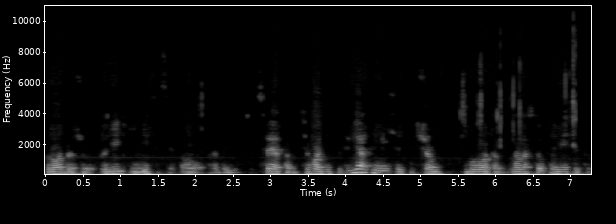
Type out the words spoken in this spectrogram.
продажу рік і місяць, якому продається. Це там сьогодні це 9 місяць, якщо було там на наступний місяць, то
